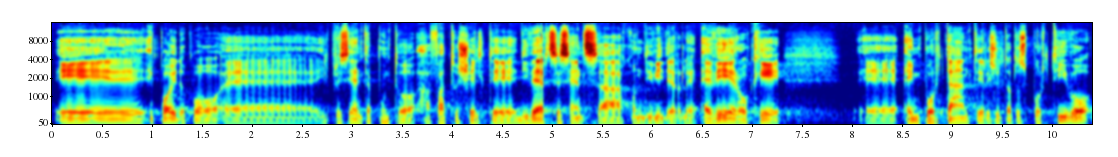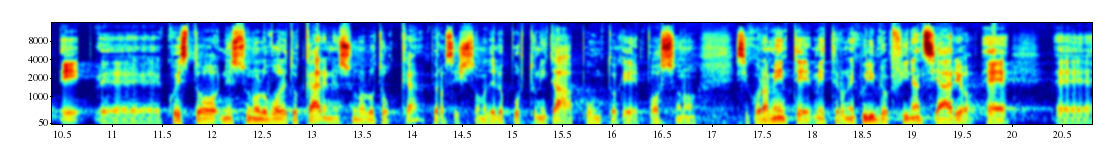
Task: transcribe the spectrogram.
e, e poi dopo eh, il Presidente appunto ha fatto scelte diverse senza condividerle. È vero che è importante il risultato sportivo e questo nessuno lo vuole toccare, nessuno lo tocca, però se ci sono delle opportunità appunto che possono sicuramente mettere un equilibrio finanziario è eh,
